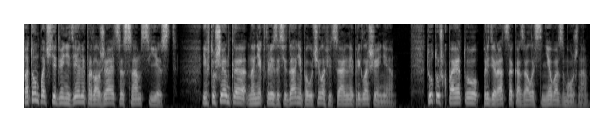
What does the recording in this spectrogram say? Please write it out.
Потом почти две недели продолжается сам съезд – Евтушенко на некоторые заседания получил официальное приглашение. Тут уж к поэту придираться оказалось невозможно.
